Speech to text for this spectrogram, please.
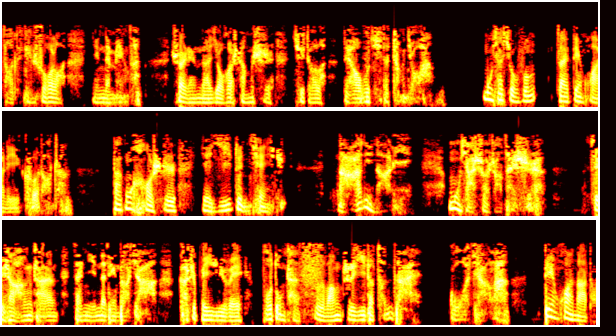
早就听说了您的名字，率领的友和商事取得了了不起的成就啊！木下秀峰在电话里客套着。大公好事也一顿谦虚，哪里哪里，木下社长才是。最上恒产在您的领导下，可是被誉为不动产四王之一的存在，过奖了。电话那头，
